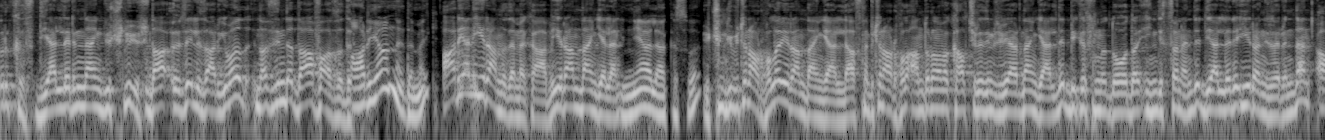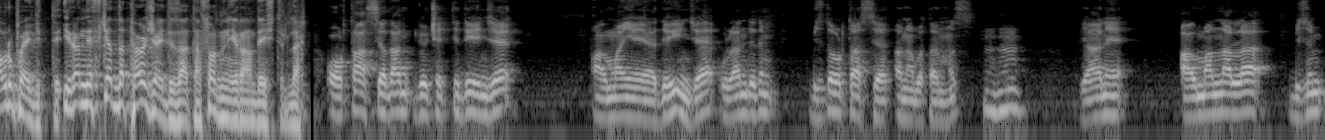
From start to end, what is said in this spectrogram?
ırkız, diğerlerinden güçlüyüz. Daha özeliz argümanı Nazizmde daha fazladır. Aryan ne demek? Aryan İranlı demek abi, İran'dan gelen. Ne alakası var? Çünkü bütün Avrupalar İran'dan geldi. Aslında bütün Avrupalı Andronova Culture dediğimiz bir yerden geldi. Bir kısmı doğuda Hindistan indi, diğerleri İran üzerinden Avrupa'ya gitti. İran'ın eski adı da Persia'ydı zaten. Sonradan İran'a değiştirdiler. Orta Asya'dan göç etti deyince Almanya'ya deyince ulan dedim biz de Orta Asya ana vatanımız. Yani Almanlarla bizim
